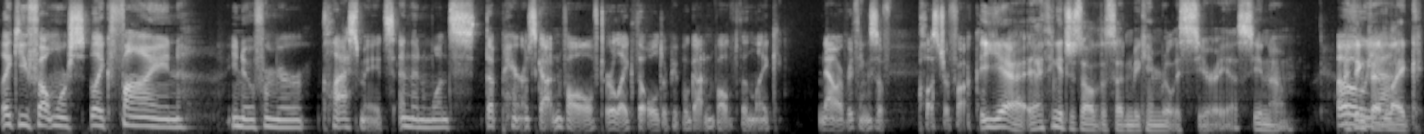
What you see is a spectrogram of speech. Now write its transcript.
like, you felt more like fine, you know, from your classmates, and then once the parents got involved or like the older people got involved, then like now everything's a clusterfuck. Yeah, I think it just all of a sudden became really serious, you know. I Oh, think yeah. that like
